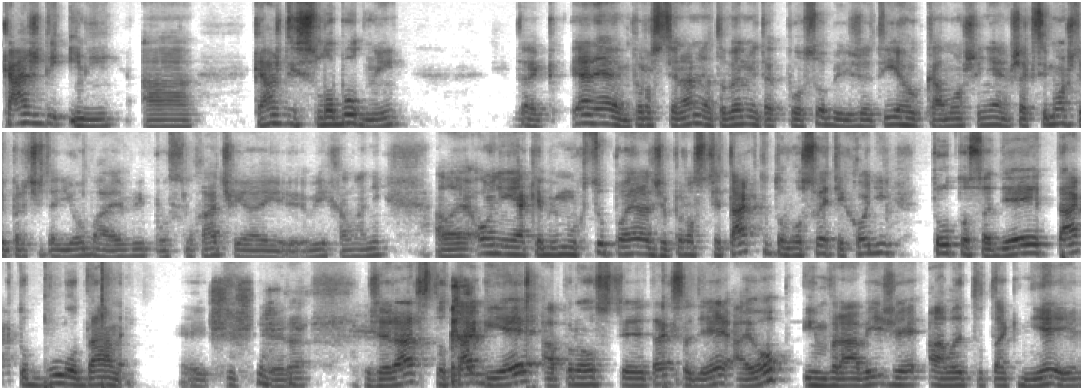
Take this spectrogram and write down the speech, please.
každý iný a každý slobodný, tak ja neviem, proste na mňa to veľmi tak pôsobí, že tí jeho kamoši, neviem, však si môžete prečítať oba, aj vy poslucháči, aj vy chalani, ale oni keby mu chcú povedať, že proste takto to vo svete chodí, toto sa deje, tak to bolo dané. Že, raz, to tak je a proste tak sa deje. Aj Job im vraví, že ale to tak nie je.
